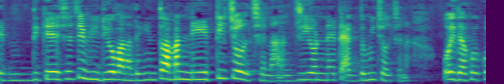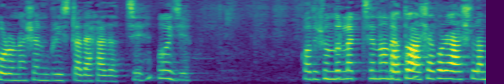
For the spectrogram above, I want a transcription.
এদিকে এসেছি ভিডিও বানাতে, কিন্তু আমার নেটই চলছে না। জিওর নেট একদমই চলছে না। ওই দেখো করোনাশন ব্রিজটা দেখা যাচ্ছে। ওই যে কত সুন্দর লাগছে না কত আশা করে আসলাম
